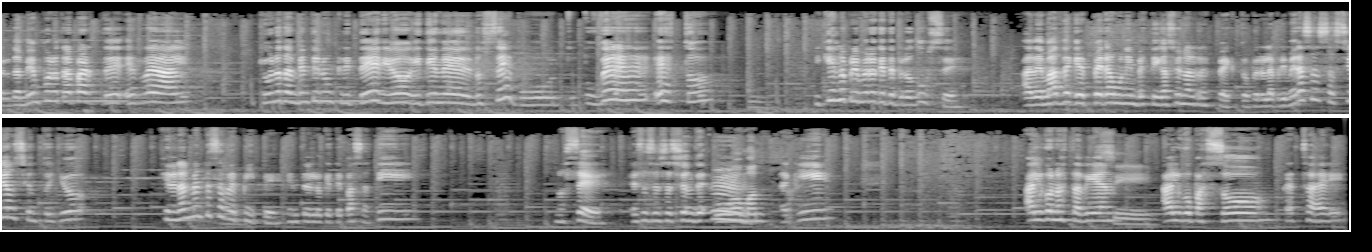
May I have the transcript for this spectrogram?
Pero también por otra parte, es real que uno también tiene un criterio y tiene, no sé, pu- tú, tú ves esto y qué es lo primero que te produce. Además de que esperas una investigación al respecto. Pero la primera sensación, siento yo, generalmente se repite entre lo que te pasa a ti, no sé, esa sensación de "Mm, aquí algo no está bien, Sí. algo pasó, ¿cachai?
